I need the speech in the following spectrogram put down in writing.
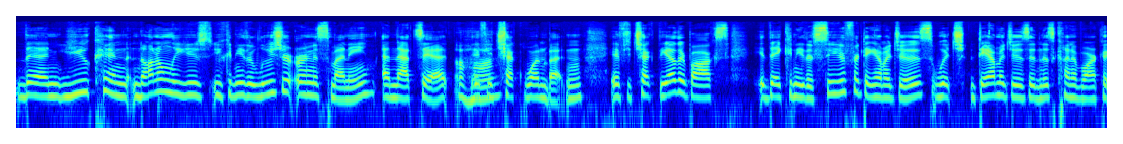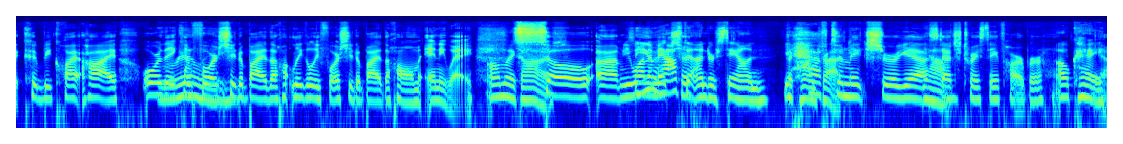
then you can not only use, you can either lose your earnest money and that's it if you uh-huh. check one button. If you check the other box, they can either sue you for damages, which damages in this kind of market could be quite high, or they can force you to buy the legally force you to buy the home anyway. Oh my gosh. So um, you So want to make have sure to understand the you contract. have to make sure, yeah, Yeah. statutory safe harbor. Okay. Yeah.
